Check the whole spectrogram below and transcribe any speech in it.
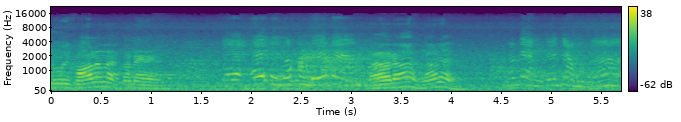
nuôi khó lắm à con này đẹp ấy thì nó hồng đế nè Ờ đó nó này nó đẹp cái chồng nữa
